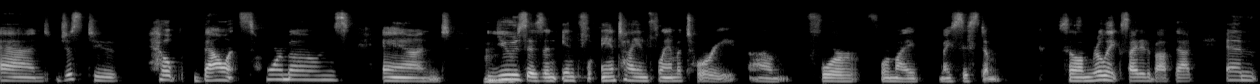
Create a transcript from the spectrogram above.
and just to help balance hormones and mm-hmm. use as an infl- anti-inflammatory um, for for my my system. So I'm really excited about that. And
